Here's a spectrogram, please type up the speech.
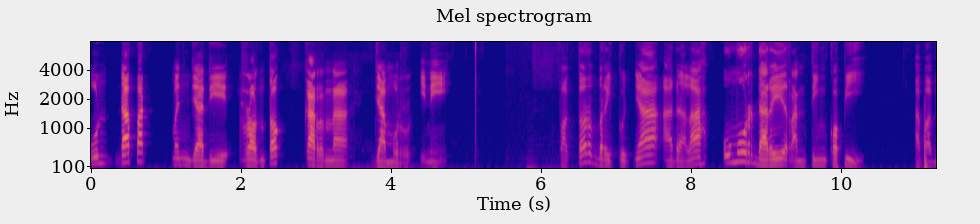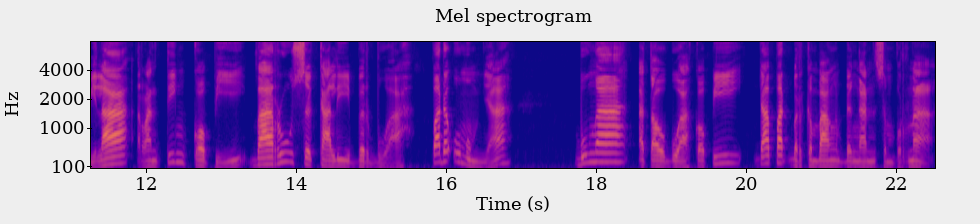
pun dapat menjadi rontok karena jamur ini. Faktor berikutnya adalah umur dari ranting kopi. Apabila ranting kopi baru sekali berbuah, pada umumnya bunga atau buah kopi dapat berkembang dengan sempurna.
